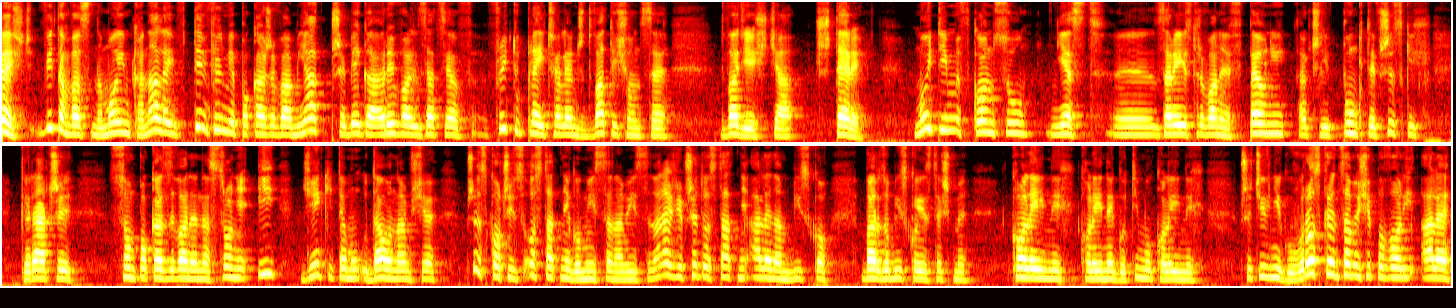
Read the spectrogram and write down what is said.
Cześć, witam Was na moim kanale i w tym filmie pokażę Wam jak przebiega rywalizacja w Free to Play Challenge 2024. Mój team w końcu jest y, zarejestrowany w pełni, tak, czyli punkty wszystkich graczy są pokazywane na stronie i dzięki temu udało nam się przeskoczyć z ostatniego miejsca na miejsce. Na razie przedostatnie, ale nam blisko, bardzo blisko jesteśmy kolejnych, kolejnego teamu, kolejnych przeciwników. Rozkręcamy się powoli, ale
